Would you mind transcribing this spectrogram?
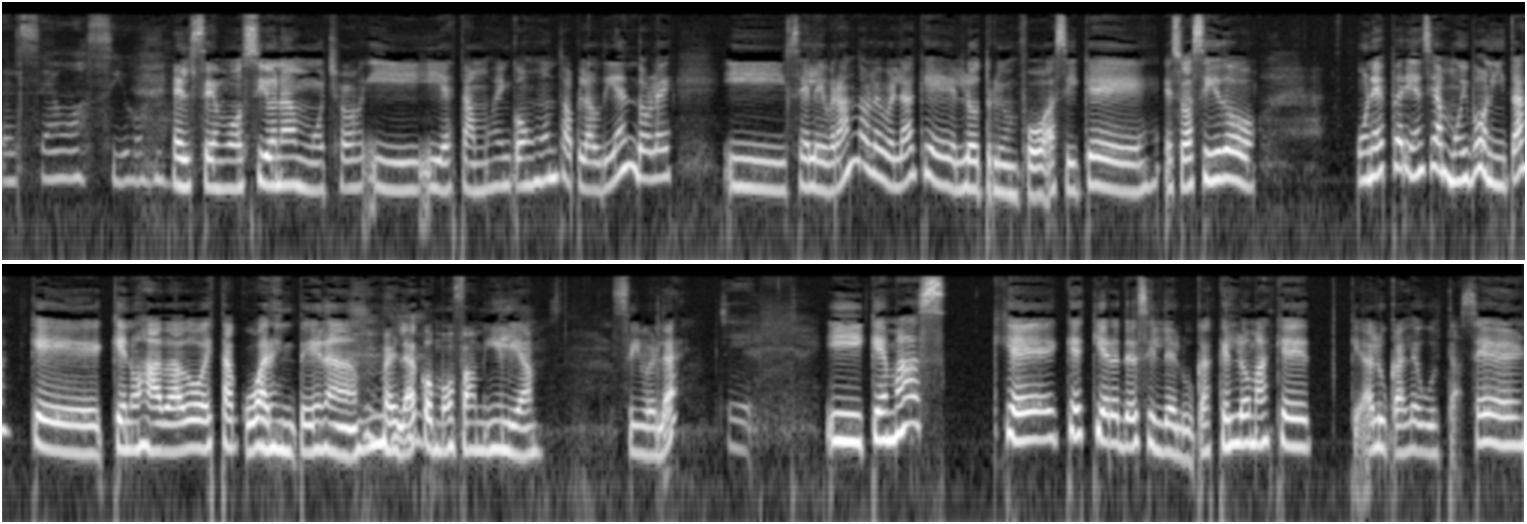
él se emociona. Él se emociona mucho y, y estamos en conjunto aplaudiéndole y celebrándole, ¿verdad? Que lo triunfó. Así que eso ha sido una experiencia muy bonita que, que nos ha dado esta cuarentena, ¿verdad? Como familia. Sí, ¿verdad? Sí. ¿Y qué más? ¿Qué, qué quieres decir de Lucas? ¿Qué es lo más que, que a Lucas le gusta hacer?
